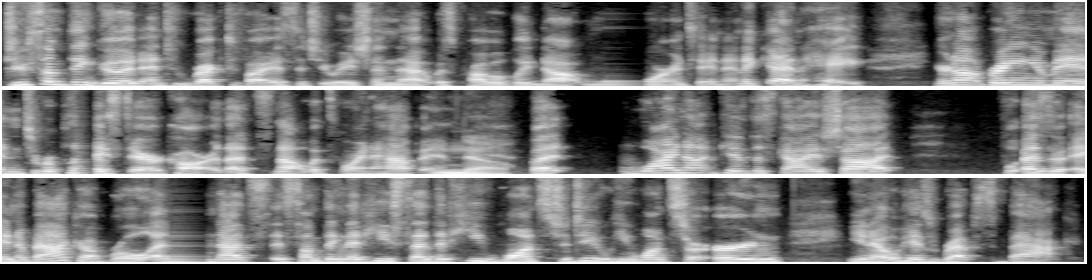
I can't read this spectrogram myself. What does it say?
do something good and to rectify a situation that was probably not warranted. And again, hey, you're not bringing him in to replace Derek Carr. That's not what's going to happen. No. But why not give this guy a shot? As a, in a backup role. And that's something that he said that he wants to do. He wants to earn you know his reps back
